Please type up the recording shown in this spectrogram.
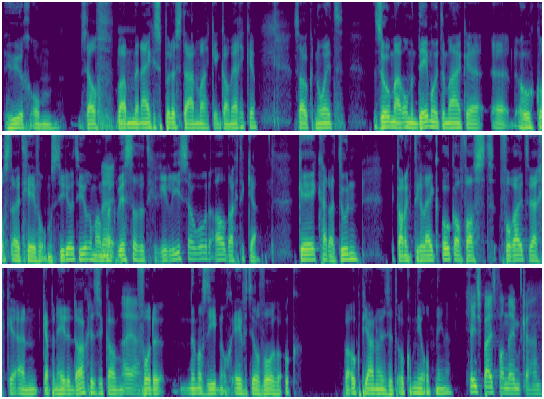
huur om zelf waar Mhm. mijn eigen spullen staan waar ik in kan werken, zou ik nooit zomaar om een demo te maken de hoge kosten uitgeven om een studio te huren. Maar omdat ik wist dat het gereleased zou worden, al dacht ik ja, oké, ik ga dat doen. Kan ik tegelijk ook alvast vooruitwerken en ik heb een hele dag, dus ik kan Ah, ja. voor de nummers die nog eventueel volgen ook waar ook piano in zit, ook opnieuw opnemen. geen spijt van neem ik aan.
